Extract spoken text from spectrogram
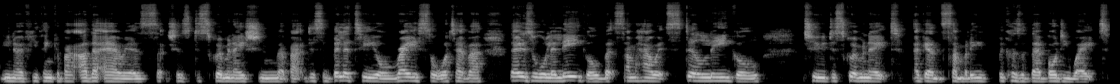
You know, if you think about other areas such as discrimination about disability or race or whatever, those are all illegal, but somehow it's still legal to discriminate against somebody because of their body weight.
